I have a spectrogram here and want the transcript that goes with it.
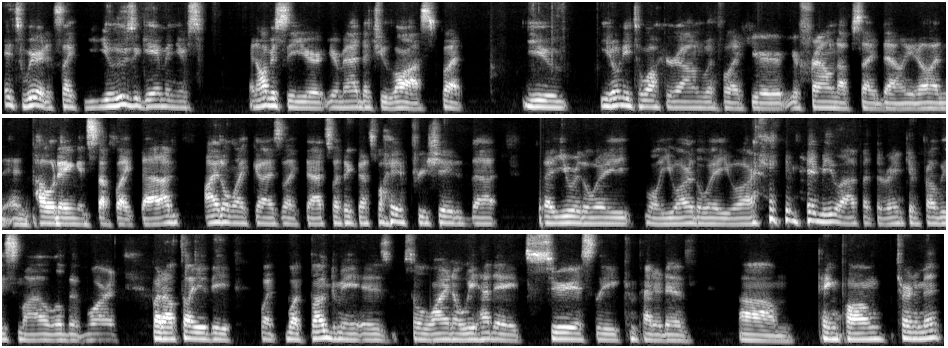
it's weird. It's like you lose a game and you're and obviously you're you're mad that you lost, but you you don't need to walk around with like your your frown upside down, you know, and and pouting and stuff like that. I'm I don't like guys like that, so I think that's why I appreciated that that you were the way well you are the way you are. It made me laugh at the rink and probably smile a little bit more. But i'll tell you the what what bugged me is so Whyno we had a seriously competitive um, ping pong tournament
